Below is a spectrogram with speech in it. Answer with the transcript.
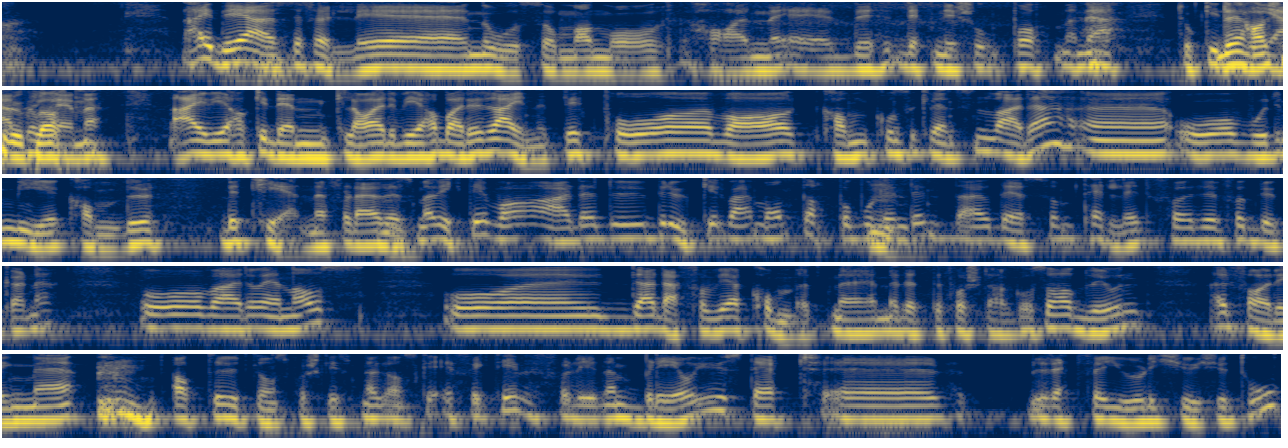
Nei, Det er selvfølgelig noe som man må ha en eh, definisjon på. Men jeg tror ikke det, det er problemet. Klart. Nei, vi har ikke den klar. Vi har bare regnet litt på hva kan konsekvensen være, eh, og hvor mye kan du betjene. For det er jo det som er viktig. Hva er det du bruker hver måned da, på boligen din? Det er jo det som teller for forbrukerne og hver og en av oss. Og eh, Det er derfor vi har kommet med, med dette forslaget. Og så hadde vi jo en erfaring med at utlånsforskriften er ganske effektiv. fordi den ble jo justert eh, rett før jul i 2022,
